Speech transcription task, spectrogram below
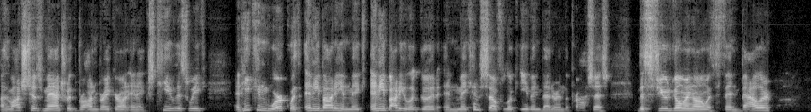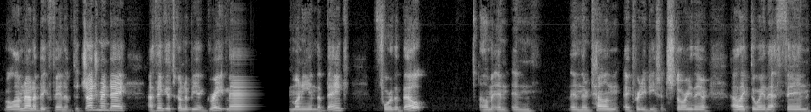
I watched his match with Bron Breakker on NXT this week, and he can work with anybody and make anybody look good and make himself look even better in the process. This feud going on with Finn Balor, well, I'm not a big fan of the Judgment Day. I think it's going to be a great match, money in the bank for the belt. Um, and and and they're telling a pretty decent story there. I like the way that Finn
